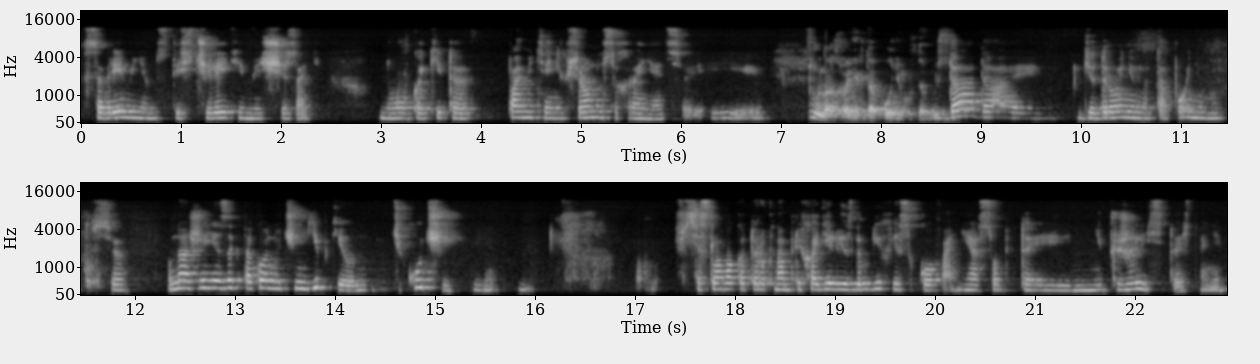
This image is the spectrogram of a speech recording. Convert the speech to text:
со временем, с тысячелетиями исчезать. Но какие-то памяти о них все равно сохраняются. И... Ну, названиях топонимов, допустим. Да, да, и гидронимы, топонимы, это все. У нас же язык такой, он очень гибкий, он текучий. Все слова, которые к нам приходили из других языков, они особо-то и не прижились. То есть они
